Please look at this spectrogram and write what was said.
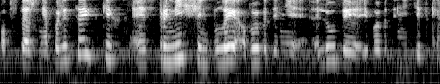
обстеження поліцейських е, з приміщень були виведені люди і виведені дітки.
